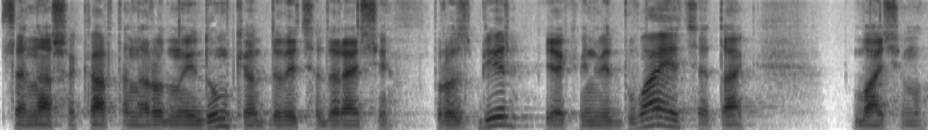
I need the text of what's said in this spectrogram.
Це наша карта народної думки. От дивіться, до речі, про збір, як він відбувається. Так, бачимо.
